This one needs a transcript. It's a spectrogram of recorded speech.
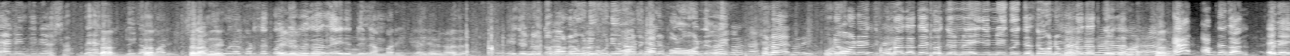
দেন ইঞ্জিনিয়ার সাহেব, দেখেন দুই নাম্বার স্যার, আপনি- করতে কইতে কইতে এই দুই নাম্বার এই জন্য তো বলে উনি উনি ওখানে খালি বড় ওখানে শুনেন উনি ওখানে মোনাজাতের জন্য এই জন্যই কইতেছে মোনাজাত হ্যাঁ আপনি যান। এই এই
